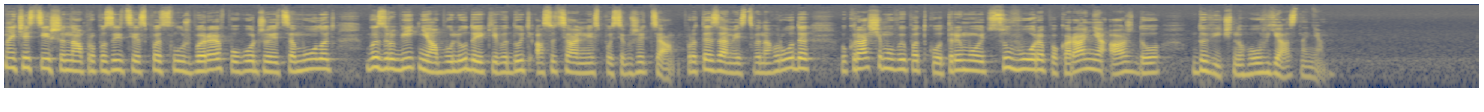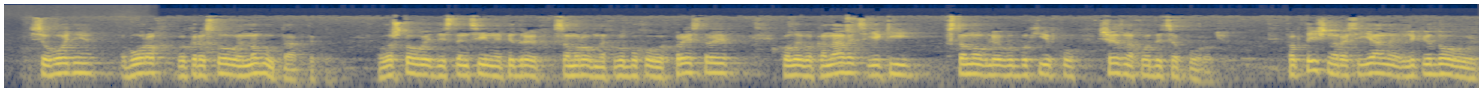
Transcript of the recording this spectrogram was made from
Найчастіше на пропозиції спецслужби РФ погоджується молодь, безробітні або люди, які ведуть асоціальний спосіб життя. Проте замість винагороди у кращому випадку отримують суворе покарання аж до довічного ув'язнення. Сьогодні ворог використовує нову тактику, влаштовує дистанційний підрив саморобних вибухових пристроїв, коли виконавець, який встановлює вибухівку, ще знаходиться поруч. Фактично, росіяни ліквідовують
